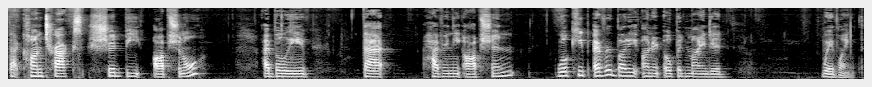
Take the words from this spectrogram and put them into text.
that contracts should be optional. I believe that having the option will keep everybody on an open minded wavelength.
